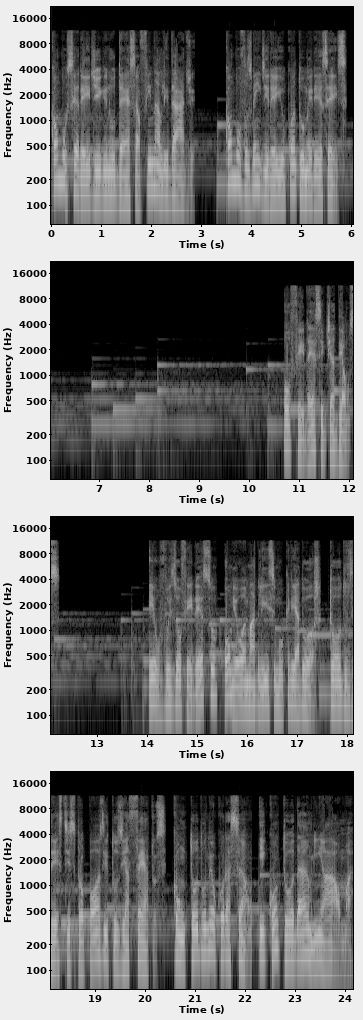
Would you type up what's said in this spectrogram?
Como serei digno dessa finalidade? Como vos bendirei o quanto mereceis? Oferece-te a Deus. Eu vos ofereço, ó meu amabilíssimo Criador, todos estes propósitos e afetos, com todo o meu coração, e com toda a minha alma.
